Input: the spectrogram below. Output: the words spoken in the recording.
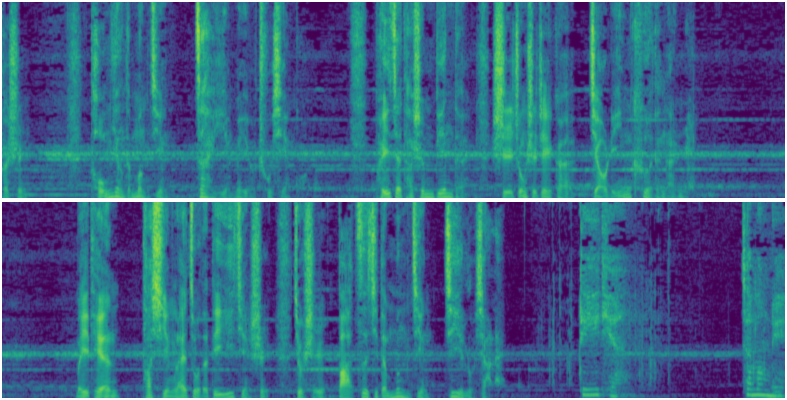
可是，同样的梦境再也没有出现过。陪在她身边的始终是这个叫林克的男人。每天，他醒来做的第一件事就是把自己的梦境记录下来。第一天，在梦里，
